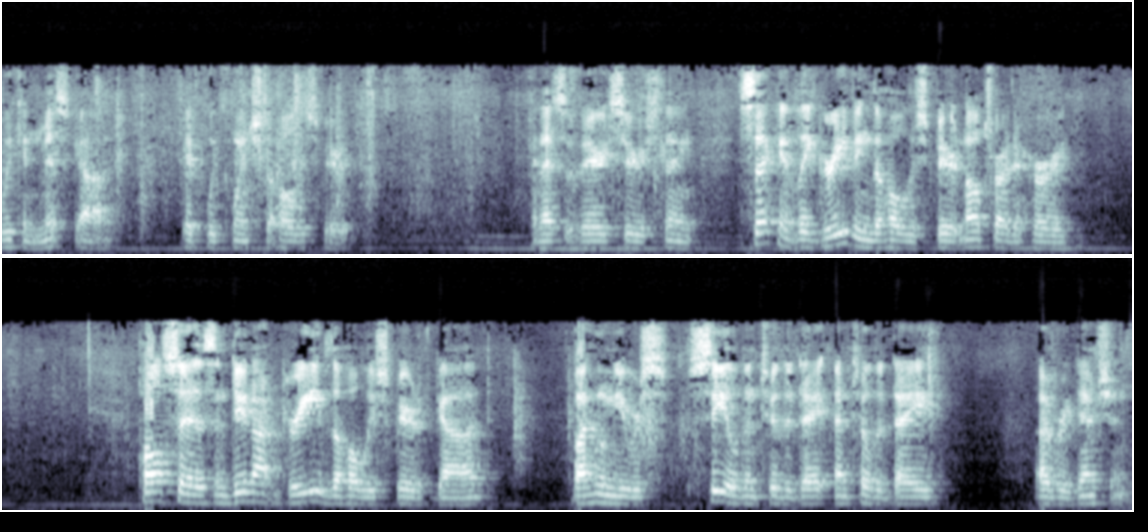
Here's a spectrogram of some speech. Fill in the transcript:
We can miss God if we quench the Holy Spirit. And that's a very serious thing. Secondly, grieving the Holy Spirit, and I'll try to hurry. Paul says, and do not grieve the Holy Spirit of God, by whom you were sealed until the day, until the day of redemption.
